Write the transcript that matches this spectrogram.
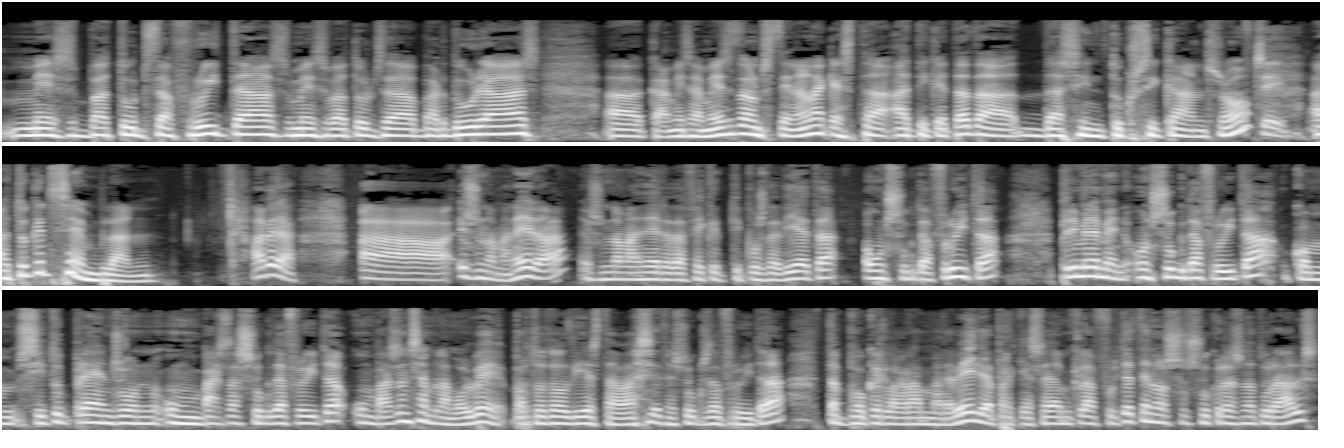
més batuts de fruites, més batuts de verdures, uh, que a més a més doncs, tenen aquesta etiqueta de desintoxicants, no? Sí. A tu què et semblen? A veure, uh, és una manera, és una manera de fer aquest tipus de dieta, un suc de fruita. Primerament, un suc de fruita, com si tu prens un, un vas de suc de fruita, un vas em sembla molt bé, per tot el dia estar a base de sucs de fruita, tampoc és la gran meravella, perquè sabem que la fruita té els seus sucres naturals,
